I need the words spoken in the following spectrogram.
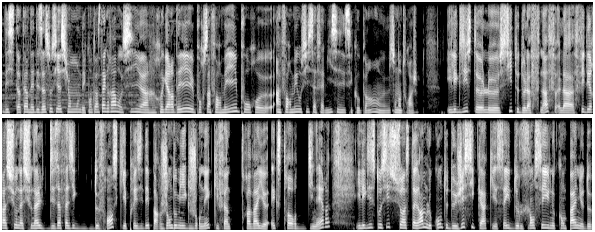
des sites internet, des associations, des comptes Instagram aussi à regarder pour s'informer, pour euh, informer aussi sa famille, ses, copains, son entourage? Il existe le site de la FNAF, la Fédération nationale des aphasiques de France, qui est présidée par Jean-Dominique Journet, qui fait un travail extraordinaire. Il existe aussi sur Instagram le compte de Jessica qui essaye de lancer une campagne de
